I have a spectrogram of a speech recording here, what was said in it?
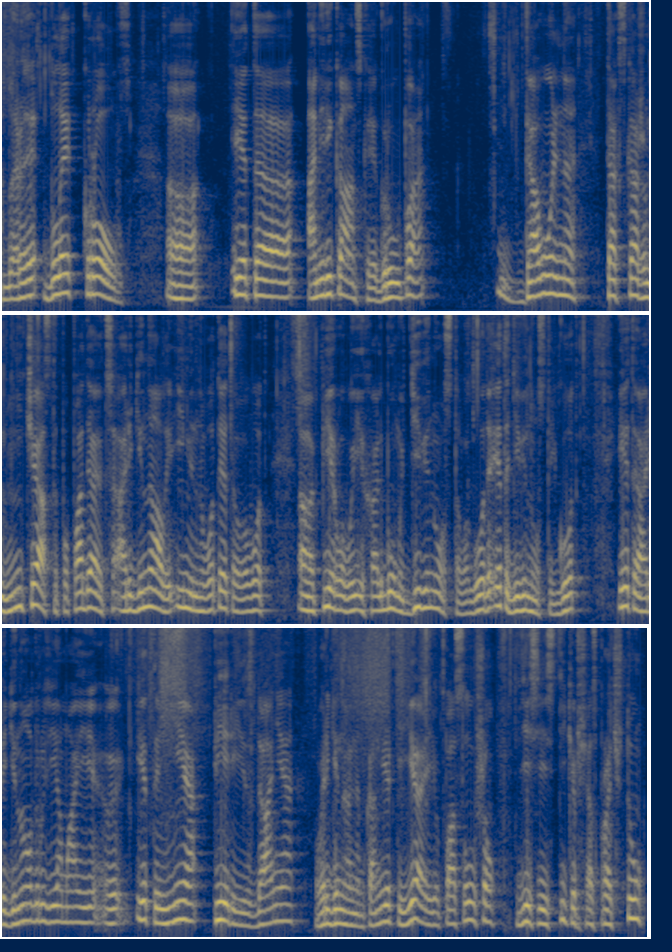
Black Crows э, – это американская группа, довольно так скажем, не часто попадаются оригиналы именно вот этого вот а, первого их альбома 90-го года. Это 90-й год. Это оригинал, друзья мои. Э, это не переиздание в оригинальном конверте. Я ее послушал. Здесь есть стикер, сейчас прочту.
